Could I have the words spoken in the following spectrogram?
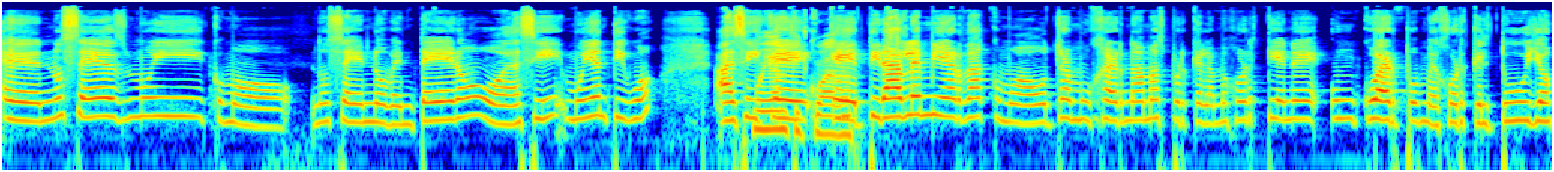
eh, no sé, es muy como, no sé, noventero o así, muy antiguo. Así Muy que, tirarle mierda como a otra mujer nada más porque a lo mejor tiene un cuerpo mejor que el tuyo,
